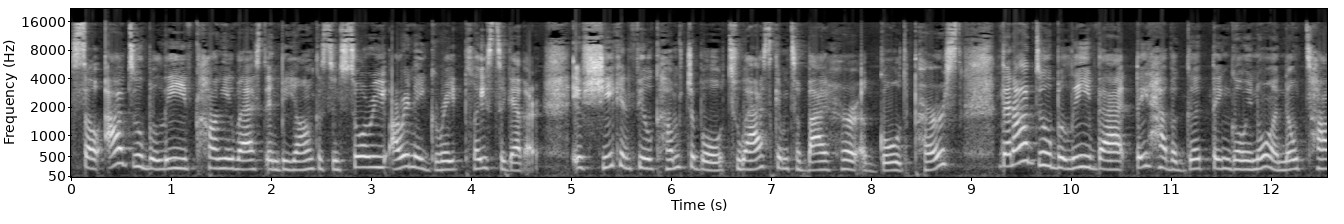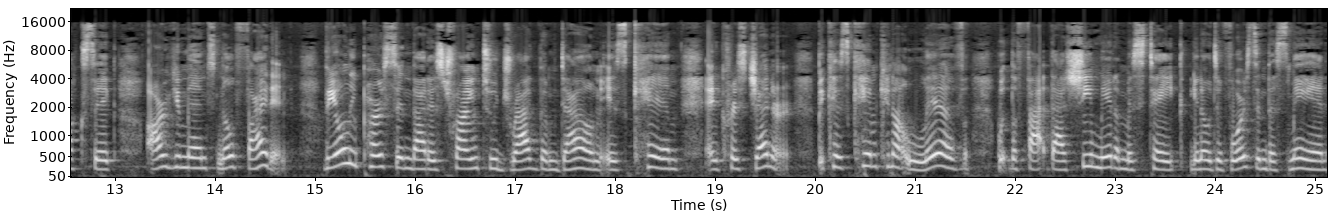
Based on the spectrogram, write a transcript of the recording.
so I do believe Kanye West and Bianca Censori are in a great place together. If she can feel comfortable to ask him to buy her a gold purse, then I do believe that they have a good thing going on. No toxic arguments, no fighting. The only person that is trying to drag them down is Kim and Kris Jenner because Kim cannot live with the fact that she made a mistake, you know, divorcing this man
